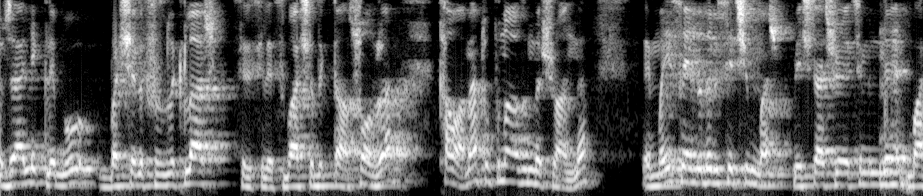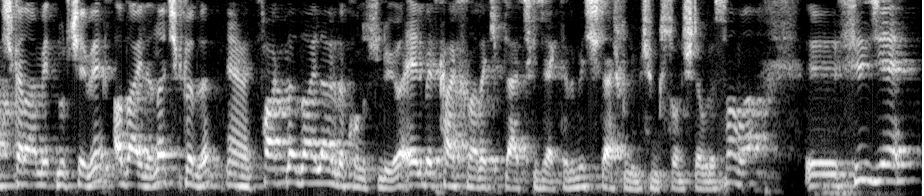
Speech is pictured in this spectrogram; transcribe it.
özellikle bu başarısızlıklar silsilesi başladıktan sonra tamamen topun ağzında şu anda. E, Mayıs ayında da bir seçim var. Beşiktaş yönetiminde Başkan Ahmet Nur Çebi adaylığını açıkladı. Evet. Farklı adaylar da konuşuluyor. Elbet karşısına rakipler çıkacaktır. Beşiktaş kulübü çünkü sonuçta burası ama e, sizce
